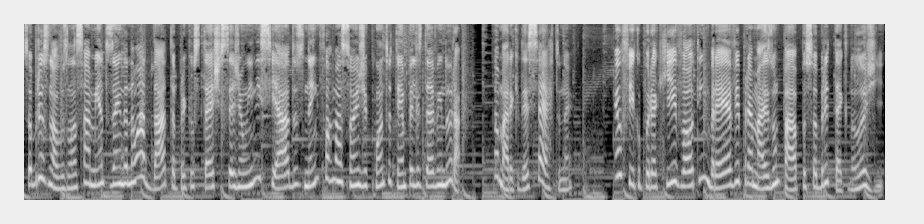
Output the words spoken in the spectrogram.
Sobre os novos lançamentos, ainda não há data para que os testes sejam iniciados nem informações de quanto tempo eles devem durar. Tomara que dê certo, né? Eu fico por aqui e volto em breve para mais um papo sobre tecnologia.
